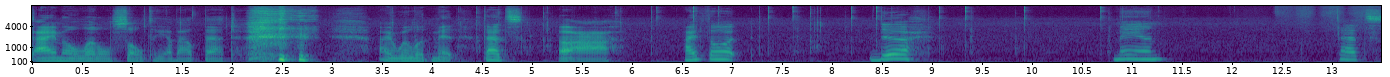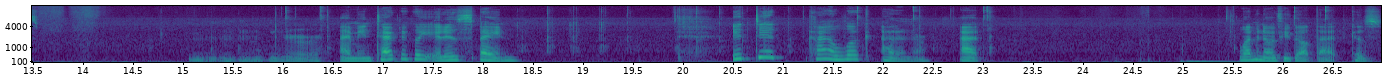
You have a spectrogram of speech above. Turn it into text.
I'm a little salty about that. I will admit. That's, ah, I thought, duh, man, that's... I mean, technically it is Spain. It did kind of look, I don't know, at... Let me know if you got that, because,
